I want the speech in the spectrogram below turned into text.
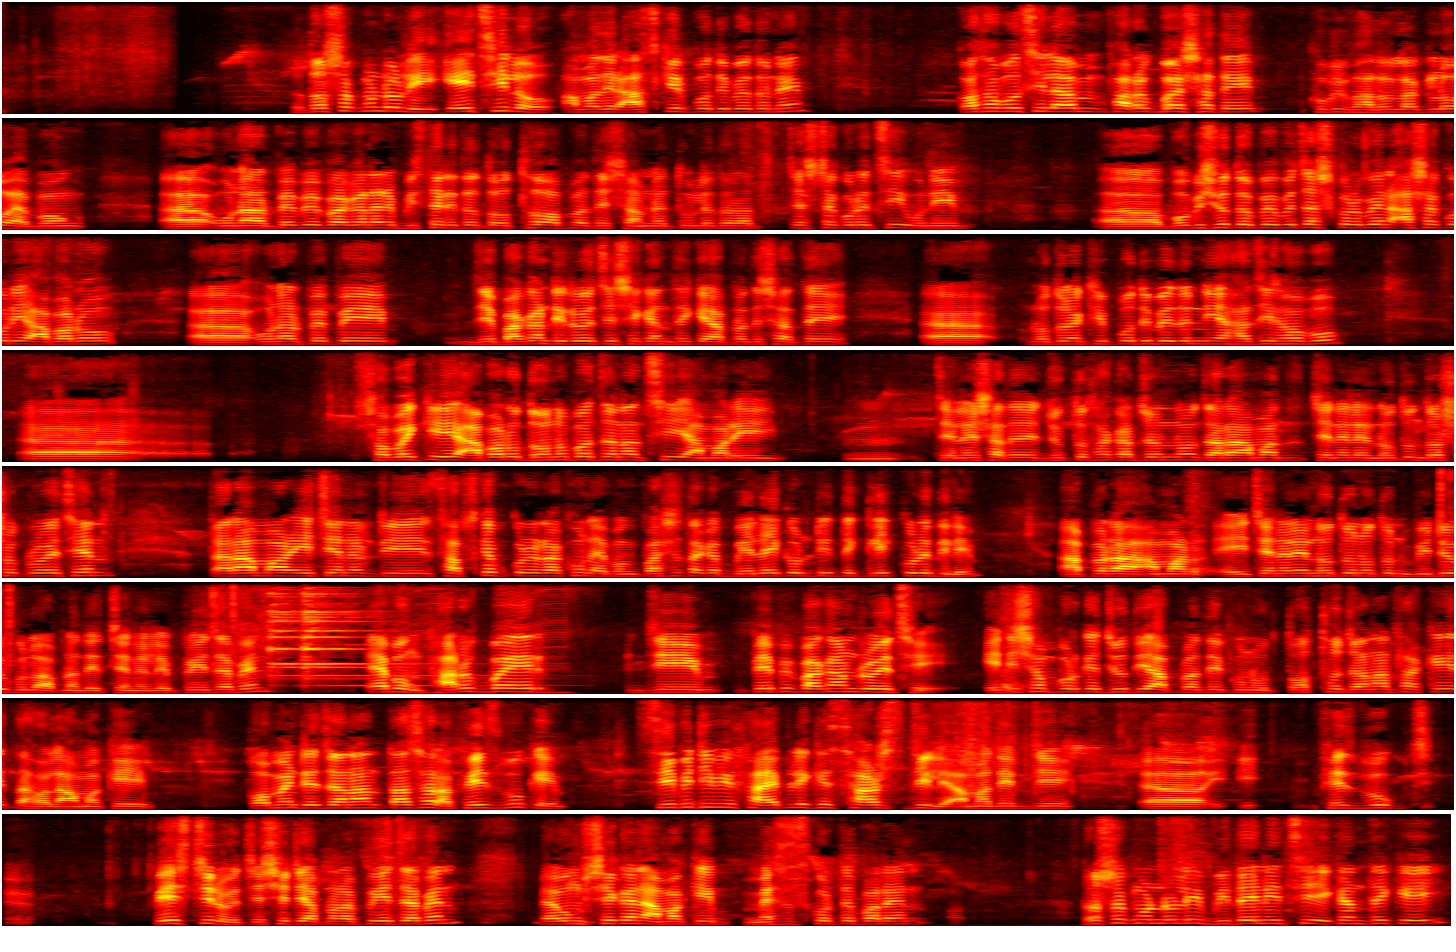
তো দর্শক মণ্ডলী, এই ছিল আমাদের আজকের প্রতিবেদনে। কথা বলছিলাম ফারুক ভাইয়ের সাথে, খুবই ভালো লাগল এবং ওনার পেঁপে বাগানের বিস্তারিত তথ্য আপনাদের সামনে তুলে ধরার চেষ্টা করেছি। উনি ভবিষ্যতেও পেঁপে চাষ করবেন। আশা করি আবারও ওনার পেঁপে যে বাগানটি রয়েছে সেখান থেকে আপনাদের সাথে নতুন একটি প্রতিবেদন নিয়ে হাজির হব। সবাইকে আবারও ধন্যবাদ জানাচ্ছি আমার এই চ্যানেলের সাথে যুক্ত থাকার জন্য। যারা আমার চ্যানেলে নতুন দর্শক রয়েছেন, তারা আমার এই চ্যানেলটি সাবস্ক্রাইব করে রাখুন এবং পাশে থাকা বেল আইকনটিতে ক্লিক করে দিলে আপনারা আমার এই চ্যানেলে নতুন নতুন ভিডিওগুলো আপনাদের চ্যানেলে পেয়ে যাবেন। এবং ফারুক ভাইয়ের যে পেঁপে বাগান রয়েছে, এটি সম্পর্কে যদি আপনাদের কোনো তথ্য জানা থাকে, তাহলে আমাকে কমেন্টে জানান। তাছাড়া ফেসবুকে সিবিটিভি ফাইভ লিখে সার্চ দিলে আমাদের যে ফেসবুক পেজটি রয়েছে সেটি আপনারা পেয়ে যাবেন এবং সেখানে আমাকে মেসেজ করতে পারেন। দর্শক মণ্ডলী, বিদায় নিচ্ছি এখান থেকেই।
